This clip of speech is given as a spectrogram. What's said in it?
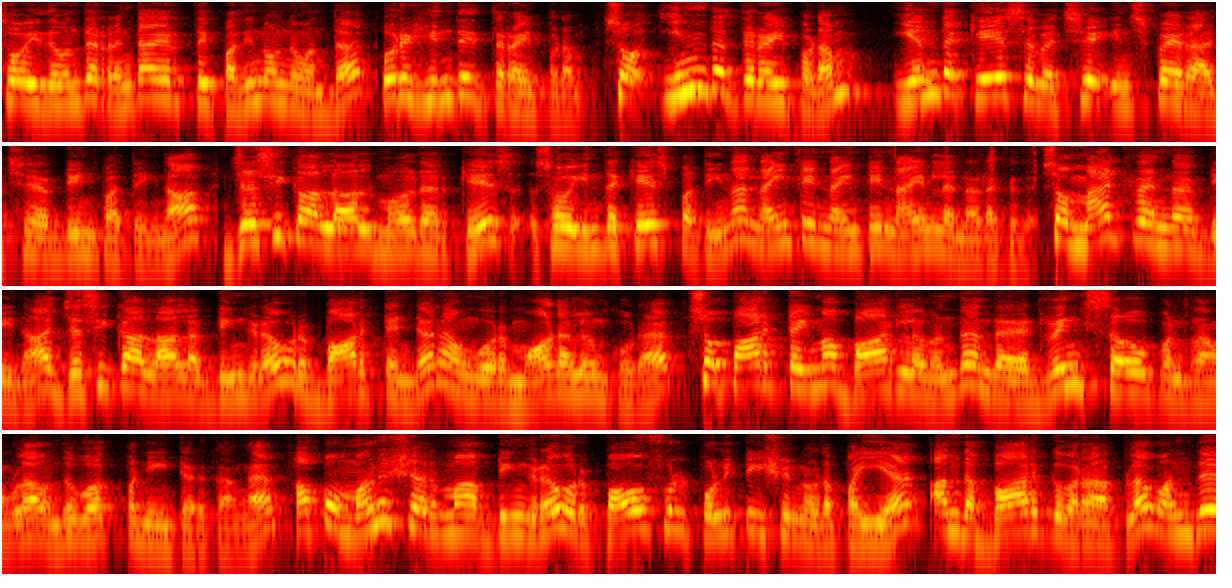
so இது வந்து ரெண்டாயிரத்தி பதினொன்று வந்த ஒரு ஹிந்தி திரைப்படம். ஸோ இந்த திரைப்படம் எந்த கேஸை வச்சு இன்ஸ்பயர் ஆச்சு அப்படின்னு பார்த்தீங்கன்னா Jessica Lal murder case so இந்த கேஸ் பார்த்தீங்கன்னா நைன்டீன் நைன்டி நைன்ல நடக்குது. ஸோ மேட்ரு என்ன அப்படின்னா ஜெசிகா லால் அப்படிங்கிற ஒரு பார் டெண்டர் அவங்க ஒரு மாடலும் கூட. ஸோ பார்ட் டைமா பார்ல வந்து அந்த ட்ரிங்க்ஸ் சர்வ் பண்றவங்களா வந்து ஒர்க் பண்ணிட்டு இருக்காங்க. அப்போ மனு சர்மா அப்படிங்கிற ஒரு பவர்ஃபுல் பொலிட்டீஷியனோட பையன் அந்த பார்க்கு வராப்ல வந்து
